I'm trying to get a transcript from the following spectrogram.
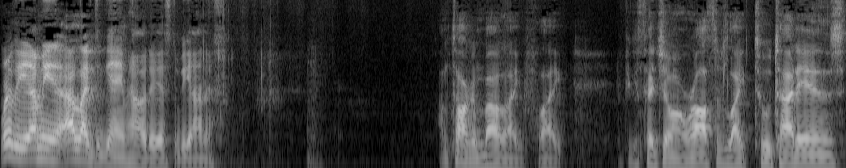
Really, I mean, I like the game how it is. To be honest. I'm talking about like like if you can set your own rosters, like two tight ends,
